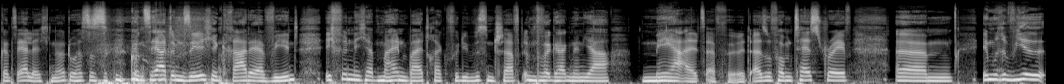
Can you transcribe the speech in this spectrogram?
ganz ehrlich, ne, du hast das Konzert im Seelchen gerade erwähnt. Ich finde, ich habe meinen Beitrag für die Wissenschaft im vergangenen Jahr mehr als erfüllt. Also vom Testrave ähm, im Revier,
